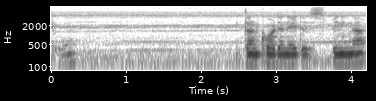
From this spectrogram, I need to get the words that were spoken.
Okay. Turn coordinator spinning up.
